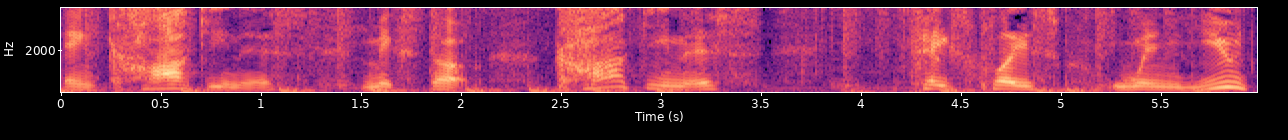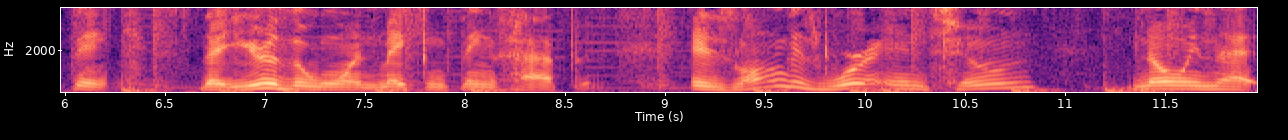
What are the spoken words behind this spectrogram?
and cockiness mixed up. Cockiness takes place when you think that you're the one making things happen. As long as we're in tune, knowing that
